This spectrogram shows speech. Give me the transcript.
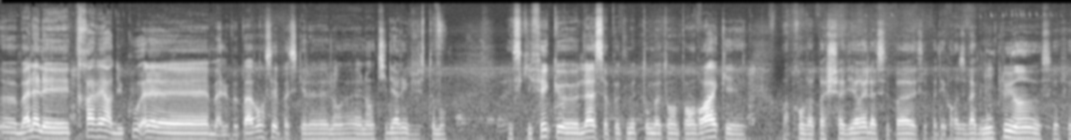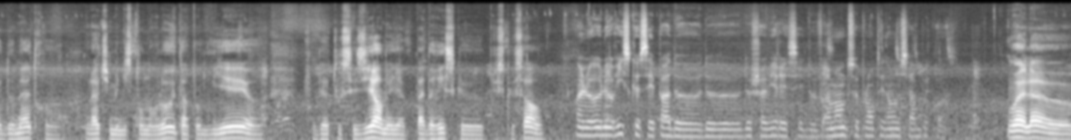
euh, bah elle, elle est travers. Du coup, elle, bah, elle peut pas avancer parce qu'elle elle, elle est anti-dérive justement. Et ce qui fait que là, ça peut te mettre ton bateau un peu en vrac. Et après, on va pas chavirer. Là, c'est pas, c'est pas des grosses vagues non plus. Hein. Ça fait 2 mètres. Là, tu mets l'histon dans l'eau, t'es un peu mouillé. euh, faut bien tout saisir, mais il n'y a pas de risque euh, plus que ça. hein. Ouais, le, le risque, c'est pas de, de, de chavirer, c'est de vraiment de se planter dans le sable. Quoi. Ouais, là, euh,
